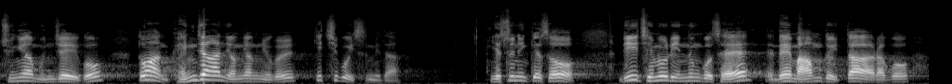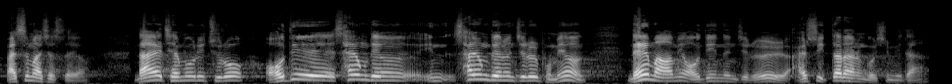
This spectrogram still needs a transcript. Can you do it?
중요한 문제이고 또한 굉장한 영향력을 끼치고 있습니다. 예수님께서 네 재물이 있는 곳에 내 마음도 있다라고 말씀하셨어요. 나의 재물이 주로 어디에 사용되는, 사용되는지를 보면 내 마음이 어디 있는지를 알 수 있다라는 것입니다.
